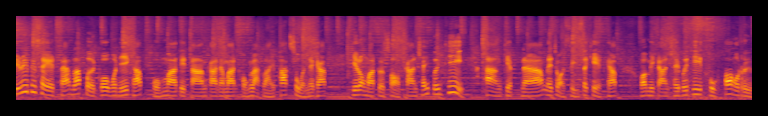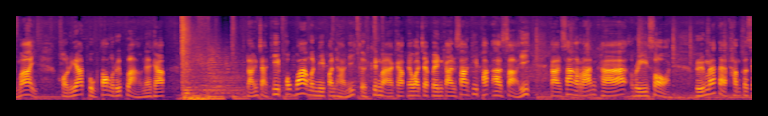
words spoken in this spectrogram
ซีรีส์พิเศษแฟ้มรับเปิดโกงวันนี้ครับ ผมมาติดตามการทำงานของหลากหลายภาคส่วนนะครับ ที่ลงมาตรวจสอบการใช้พื้นที่อ่างเก็บน้ำในจังหวัดศรีสะเกดครับ ว่ามีการใช้พื้นที่ถูกต้องหรือไม่ ขออนุญาตถูกต้องหรือเปล่านะครับ หลังจากที่พบว่ามันมีปัญหานี้เกิดขึ้นมาครับ ไม่ว่าจะเป็นการสร้างที่พักอาศัย การสร้างร้านค้ารีสอร์ทหรือแม้แต่ทำเกษ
